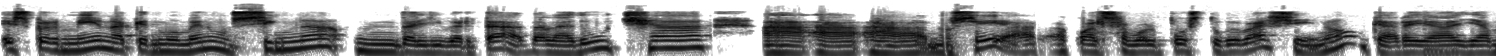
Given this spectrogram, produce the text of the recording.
és per mi en aquest moment un signe de llibertat, de la dutxa, a, a, a no sé, a, a qualsevol puesto que baixi, no? que ara ja, ja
